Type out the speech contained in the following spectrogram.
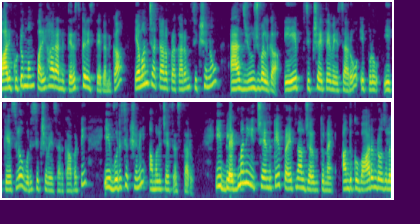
వారి కుటుంబం పరిహారాన్ని తిరస్కరిస్తే కనుక యమన్ చట్టాల ప్రకారం శిక్షను యాజ్ యూజువల్గా ఏ శిక్ష అయితే వేశారో ఇప్పుడు ఈ కేసులో ఉరిశిక్ష వేశారు కాబట్టి ఈ ఉరిశిక్షని అమలు చేసేస్తారు. ఈ బ్లడ్ మనీ ఇచ్చేందుకే ప్రయత్నాలు జరుగుతున్నాయి. అందుకు వారం రోజుల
